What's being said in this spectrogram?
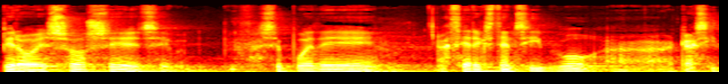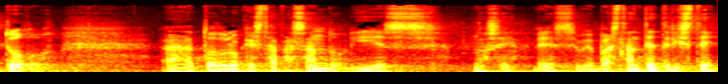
pero eso se, se, se puede hacer extensivo a casi todo, a todo lo que está pasando. Y es, no sé, es bastante triste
